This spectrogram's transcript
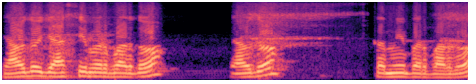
ಯಾವುದು ಜಾಸ್ತಿ ಬರಬಾರ್ದು, ಯಾವುದು ಕಮ್ಮಿ ಬರಬಾರ್ದು.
